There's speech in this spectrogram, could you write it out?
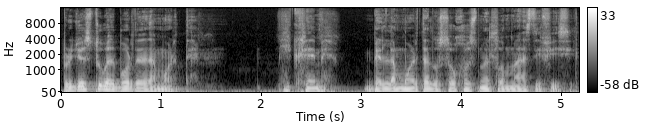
Pero yo estuve al borde de la muerte. Y créeme, ver la muerte a los ojos no es lo más difícil.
